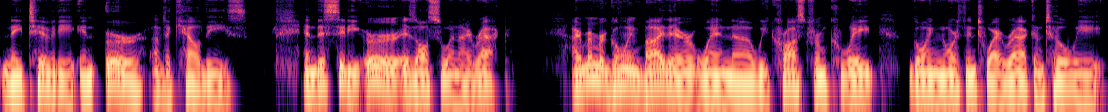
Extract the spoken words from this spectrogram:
nativity in Ur of the Chaldees. And this city Ur is also in Iraq. I remember going by there when uh, we crossed from Kuwait going north into Iraq until we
